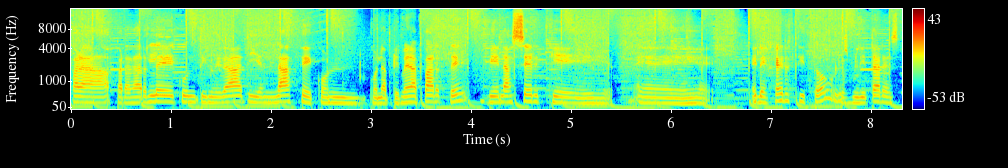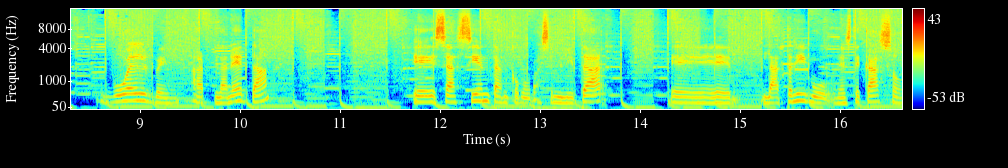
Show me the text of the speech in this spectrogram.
para, darle continuidad y enlace con, con la primera parte, viene a ser que eh, el ejército, los militares, vuelven al planeta, eh, se asientan como base militar, eh, la tribu, en este caso,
